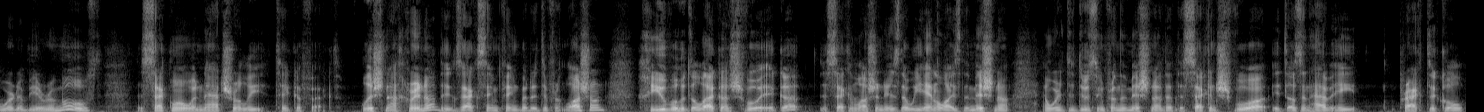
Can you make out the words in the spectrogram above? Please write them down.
were to be removed, the second one would naturally take effect. Lishnachrina, the exact same thing but a different lashon. Chiyuva hudeleka shvua ika. The second lashon is that we analyze the Mishnah and we're deducing from the Mishnah that the second shvua it doesn't have a practical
